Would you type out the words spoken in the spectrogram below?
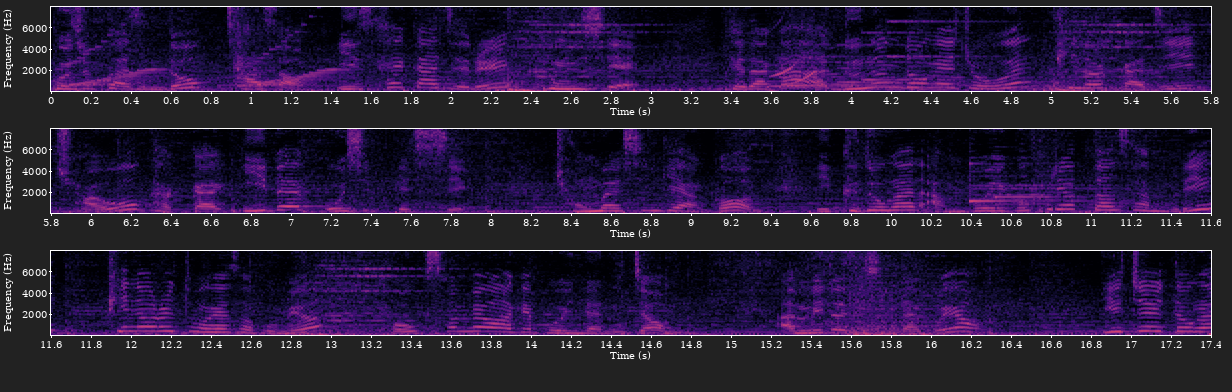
고주파 진동, 자석 이 세 가지를 동시에 게다가 눈 운동에 좋은 피놀까지 좌우 각각 250개씩 정말 신기한 건 이 그동안 안 보이고 흐렸던 사물이 피놀을 통해서 보면 더욱 선명하게 보인다는 점 안 믿어지신다고요? 일주일 동안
